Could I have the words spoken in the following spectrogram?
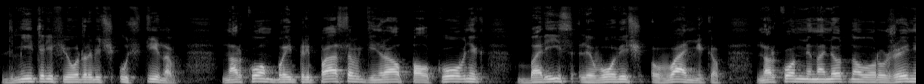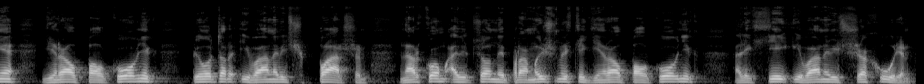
Дмитрий Федорович Устинов, нарком боеприпасов генерал-полковник Борис Львович Ванников, нарком минометного вооружения генерал-полковник Петр Иванович Паршин, нарком авиационной промышленности генерал-полковник Алексей Иванович Шахурин,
